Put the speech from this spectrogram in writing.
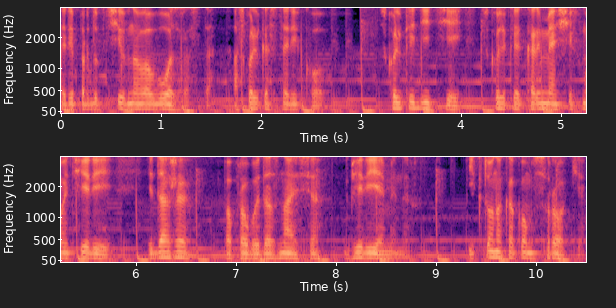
репродуктивного возраста, а сколько стариков, сколько детей, сколько кормящих матерей и даже, попробуй дознайся, беременных. И кто на каком сроке.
